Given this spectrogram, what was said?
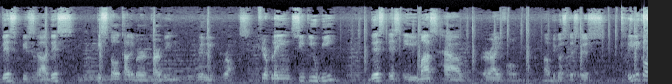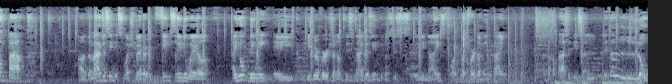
This piece, uh, this pistol caliber carbine really rocks. If you're playing CQB, this is a must-have rifle uh, because this is really compact. Uh, the magazine is much better. It fits really well. I hope they make a bigger version of this magazine because it's really nice. For, but for the meantime, the capacity is a little low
